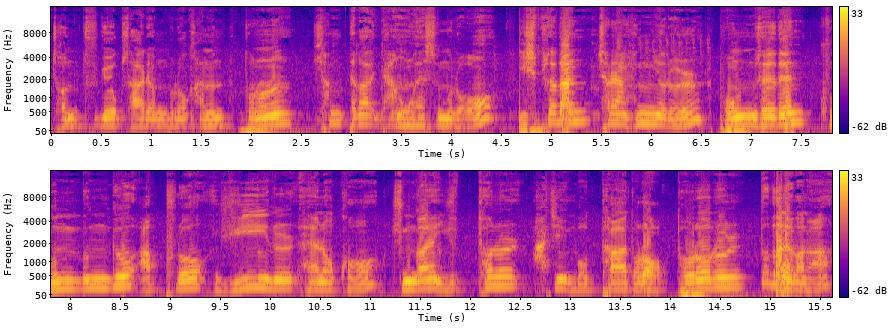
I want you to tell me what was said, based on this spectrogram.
전투교육 사령부로 가는 도로는 상태가 양호했으므로 24단 차량 행렬을 봉쇄된 군분교 앞으로 유인을 해놓고 중간에 유턴을 하지 못하도록 도로를 뜯어내거나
